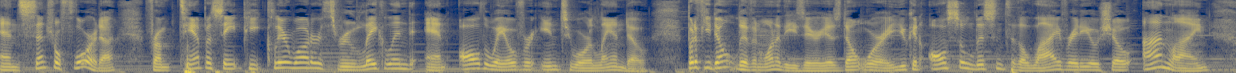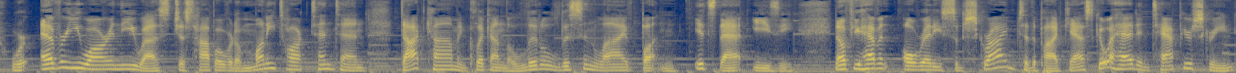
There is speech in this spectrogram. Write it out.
and Central Florida from Tampa, St. Pete, Clearwater through Lakeland and all the way over into Orlando. But if you don't live in one of these areas, don't worry. You can also listen to the live radio show online wherever you are in the U.S. Just hop over to moneytalk1010.com and click on the little listen live button. It's that easy. Now, if you haven't already subscribed to the podcast, go ahead and tap your screen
